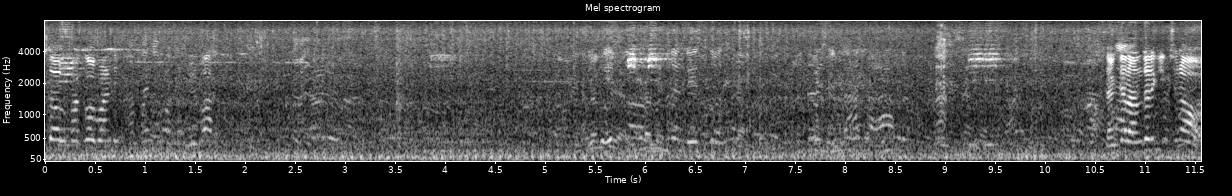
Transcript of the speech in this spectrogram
మిగతా వాళ్ళు పక్క పండి శంకర్ అందరికి ఇచ్చినావు.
